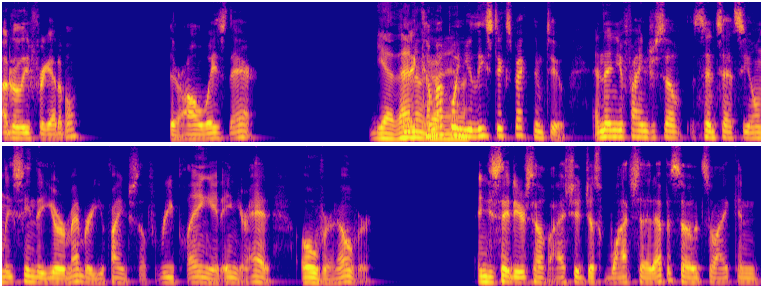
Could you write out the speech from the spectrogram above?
utterly forgettable, they're always there. yeah, they come up when you least expect them to. And then you find yourself, since that's the only scene that you remember, you find yourself replaying it in your head over and over. And you say to yourself, I should just watch that episode so I can,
